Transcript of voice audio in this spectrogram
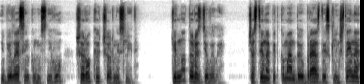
і білесенькому снігу широкий чорний слід. Кінноту розділили. Частина під командою Бразди з Клінштейна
